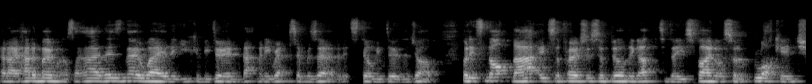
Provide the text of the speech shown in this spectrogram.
and I had a moment. I was like, oh, "There's no way that you can be doing that many reps in reserve and it's still be doing the job." But it's not that; it's the process of building up to these final sort of blockage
